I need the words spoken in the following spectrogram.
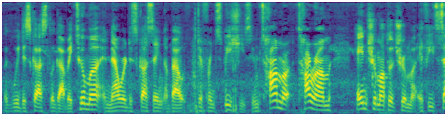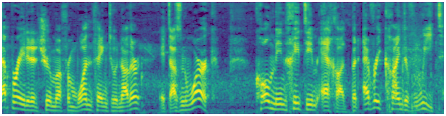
like we discussed lagabe tuma, and now we're discussing about different species. In taram Ein trumato truma. If he separated a truma from one thing to another, it doesn't work. Kol min chitim echad. But every kind of wheat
